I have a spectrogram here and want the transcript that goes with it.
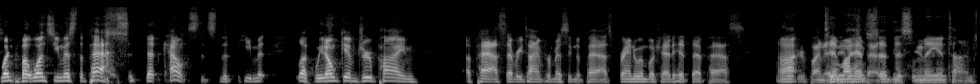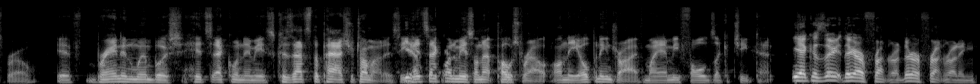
When, but once you miss the pass, that counts. It's that he look, we don't give Drew Pyne a pass every time for missing the pass. Brandon Wimbush had to hit that pass. Uh, Tim, I have said this a million times, bro. If Brandon Wimbush hits Equanimeous, because that's the pass you're talking about, is he yeah. hits Equanimeous on that post route on the opening drive, Miami folds like a cheap tent. Yeah, because they they are front run. They're a front running.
